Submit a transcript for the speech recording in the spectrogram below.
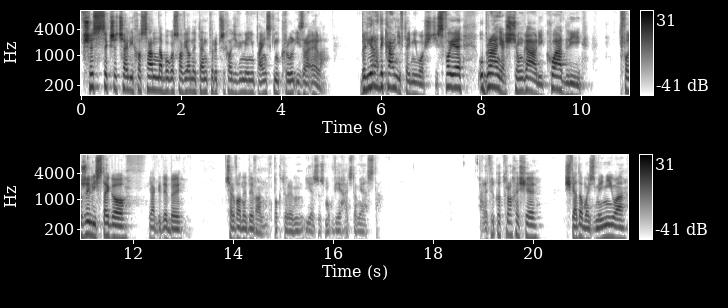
wszyscy krzyczeli Hosanna, błogosławiony ten, który przychodzi w imieniu pańskim, król Izraela. Byli radykalni w tej miłości. Swoje ubrania ściągali, kładli, tworzyli z tego jak gdyby czerwony dywan, po którym Jezus mógł wjechać do miasta. Ale tylko trochę się świadomość zmieniła,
